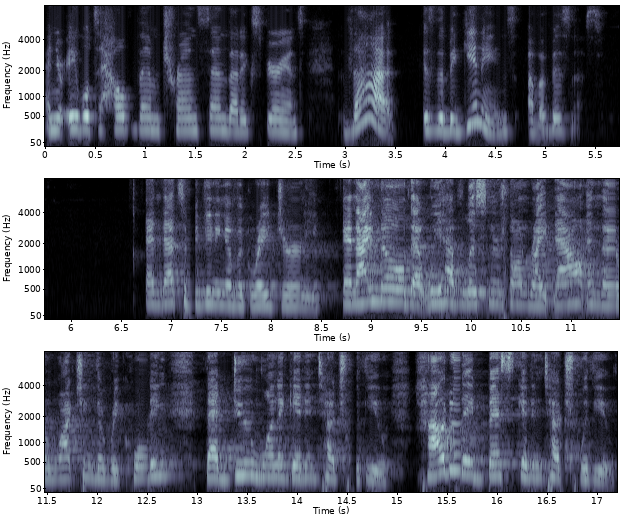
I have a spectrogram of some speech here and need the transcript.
and you're able to help them transcend that experience. That is the beginnings of a business. And that's the beginning of a great journey. And I know that we have listeners on right now and that are watching the recording that do want to get in touch with you. How do they best get in touch with you?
